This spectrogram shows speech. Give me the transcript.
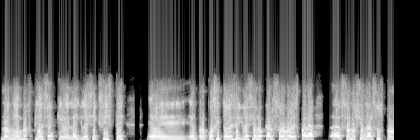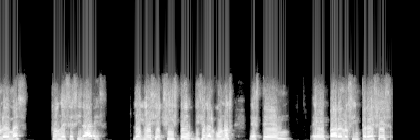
los miembros piensan que la iglesia existe eh, el propósito de esa iglesia local solo es para ah, solucionar sus problemas, sus necesidades. La iglesia existe, dicen algunos, este, eh, para los intereses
